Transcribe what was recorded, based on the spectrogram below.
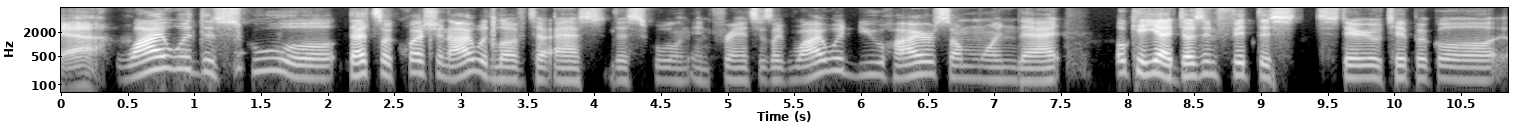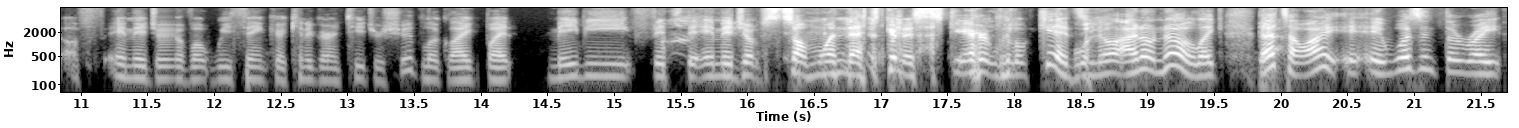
Yeah. why would the school that's a question i would love to ask this school in, in france is like why would you hire someone that okay yeah it doesn't fit this stereotypical uh, image of what we think a kindergarten teacher should look like but maybe fits the image of someone that's going to scare little kids you know i don't know like that's how i it, it wasn't the right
